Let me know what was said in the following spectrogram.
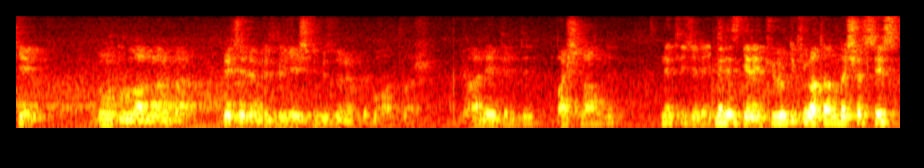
ki durdurulanlar da becerimizde geçtiğimiz dönemde bu hatlar ihale edildi, başlandı. Neticede gitmeniz gerekiyordu ki vatandaşa siz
